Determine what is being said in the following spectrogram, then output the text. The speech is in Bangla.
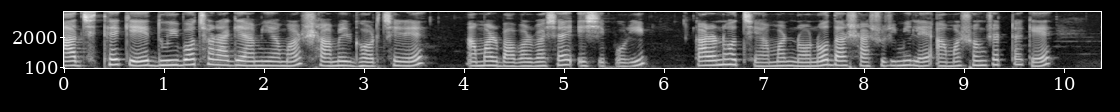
আজ থেকে দুই বছর আগে আমি আমার স্বামীর ঘর ছেড়ে আমার বাবার বাসায় এসে পড়ি। কারণ হচ্ছে আমার ননদ আর শাশুড়ি মিলে আমার সংসারটাকে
